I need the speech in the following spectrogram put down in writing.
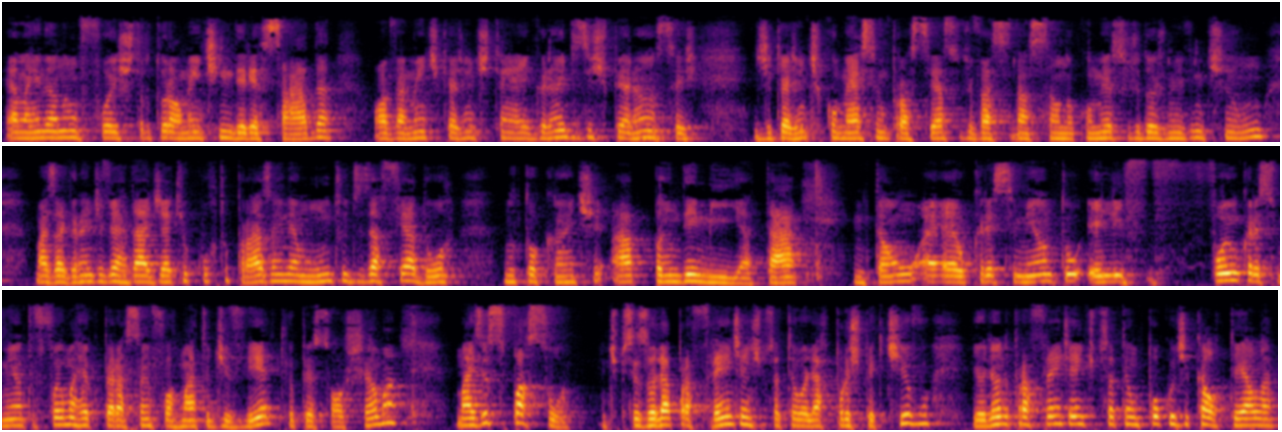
ela ainda não foi estruturalmente endereçada. Obviamente que a gente tem aí grandes esperanças de que a gente comece um processo de vacinação no começo de 2021, mas a grande verdade é que o curto prazo ainda é muito desafiador no tocante à pandemia, tá? Então, é, o crescimento ele foi um crescimento, foi uma recuperação em formato de V, que o pessoal chama, mas isso passou. Gente precisa olhar para frente, a gente precisa ter um olhar prospectivo e olhando para frente a gente precisa ter um pouco de cautela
